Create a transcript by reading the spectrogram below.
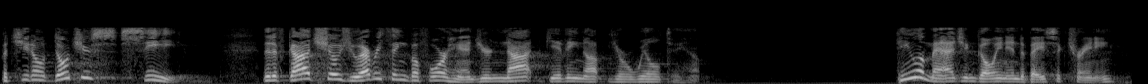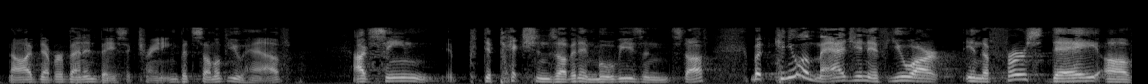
But you know, don't you see that if God shows you everything beforehand, you're not giving up your will to Him? Can you imagine going into basic training? Now, I've never been in basic training, but some of you have. I've seen depictions of it in movies and stuff. But can you imagine if you are in the first day of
